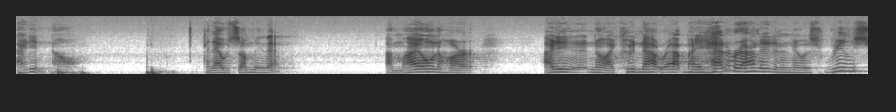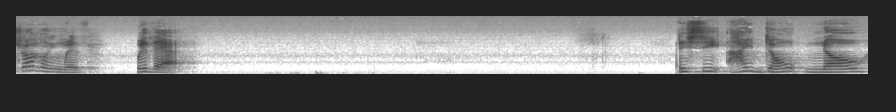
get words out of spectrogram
I didn't know. And that was something that, on my own heart, I didn't know. I could not wrap my head around it, and I was really struggling with, with that. And you see, I don't know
